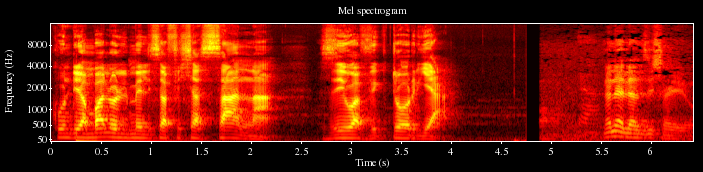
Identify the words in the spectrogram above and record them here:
kundi ambalo limelisafisha sana ziwa Victoria. yeah. Nani alianzisha hiyo?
